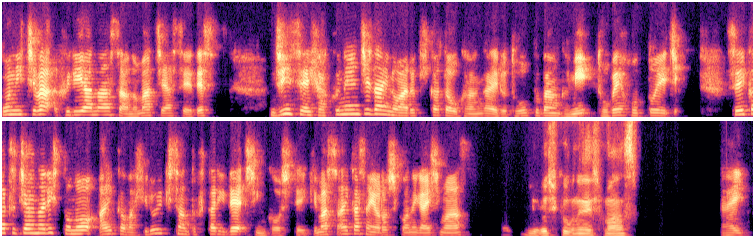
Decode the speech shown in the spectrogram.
こんにちは。フリーアナウンサーの町亜生です。人生100年時代の歩き方を考えるトーク番組、戸べホットエイジ。生活ジャーナリストの相川博之さんと2人で進行していきます。相川さんよろしくお願いします。よろしくお願いします。はい。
